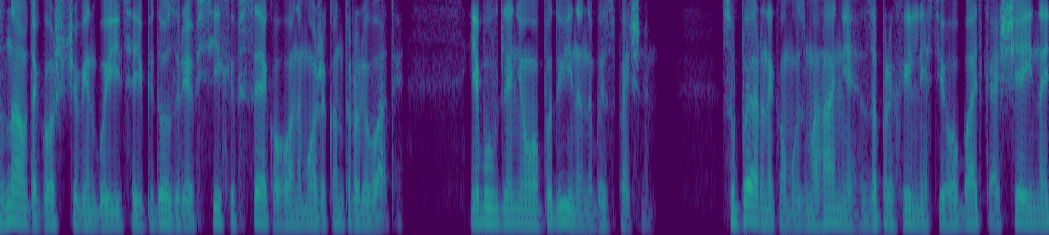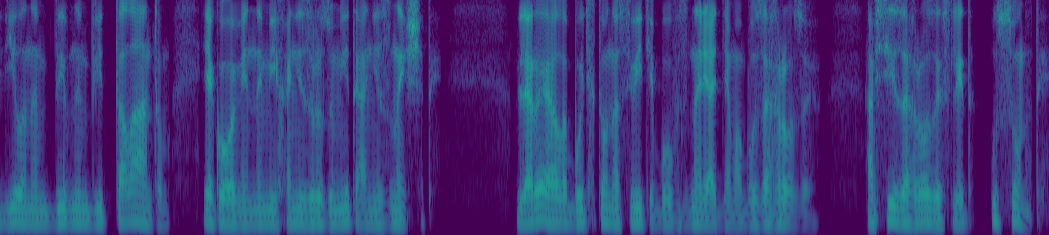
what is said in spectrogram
Знав також, що він боїться і підозрює всіх і все, кого не може контролювати. Я був для нього подвійно небезпечним. Суперником у змаганні за прихильність його батька, а ще й наділеним дивним від талантом, якого він не міг ані зрозуміти, ані знищити. Для Регала будь-хто на світі був знаряддям або загрозою, а всі загрози слід усунути.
